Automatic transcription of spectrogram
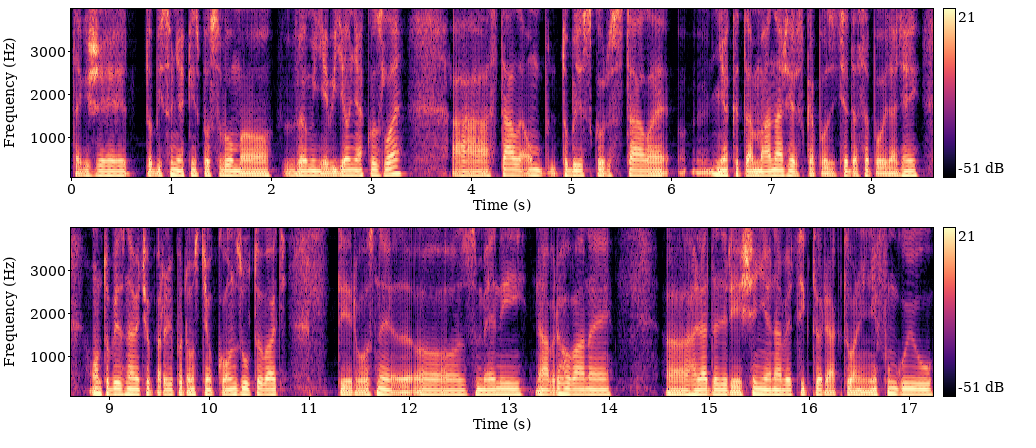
Takže to by som nejakým spôsobom veľmi nevidel nejako zle. A stále, on, to bude skôr stále nejaká tá manažerská pozícia, dá sa povedať. Hej. On to bude s najväčšou pravdepodobnosťou konzultovať tie rôzne uh, zmeny navrhované, hľadať riešenia na veci, ktoré aktuálne nefungujú.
